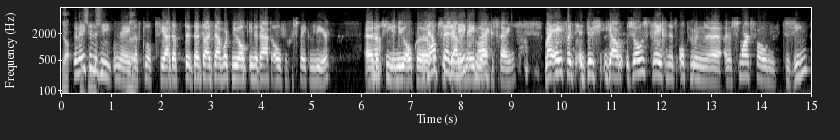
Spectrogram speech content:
Ja, We weten precies. het niet. Nee, Nee. dat klopt. Ja, dat, dat, dat- daar- daar wordt nu ook inderdaad over gespeculeerd. Eh, Ja. Dat zie je nu ook eh, Het op sociale niks, media maar- verschijnen. Maar even, d- dus jouw zoons kregen het op hun eh, eh, smartphone te zien.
